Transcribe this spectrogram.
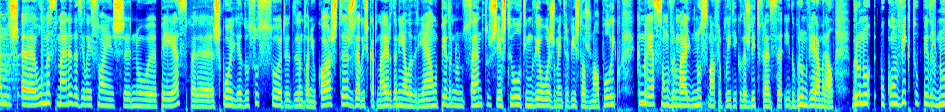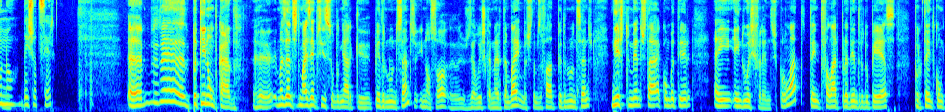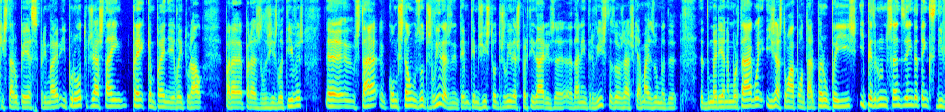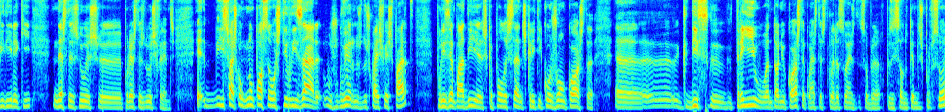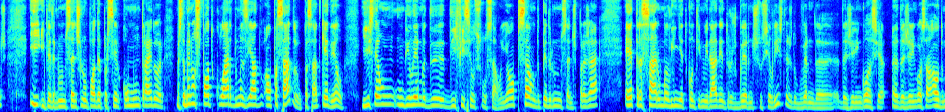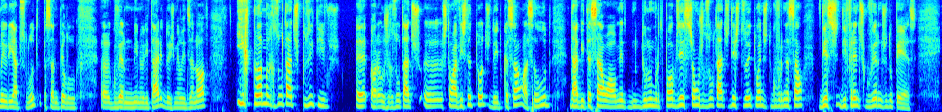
Estamos a uma semana das eleições no PS para a escolha do sucessor de António Costa, José Luís Carneiro, Daniel Adrião, Pedro Nuno Santos. Este último deu hoje uma entrevista ao Jornal Público que merece um vermelho no semáforo político da Judite França e do Bruno Vieira Amaral. Bruno, o convicto Pedro Nuno deixou de ser? Uh, patina um bocado. Uh, mas antes de mais é preciso sublinhar que Pedro Nuno Santos, e não só, uh, José Luís Carneiro também, mas estamos a falar de Pedro Nuno Santos, neste momento está a combater em, em duas frentes. Por um lado, tem de falar para dentro do PS, porque tem de conquistar o PS primeiro, e por outro, já está em pré-campanha eleitoral para, para as legislativas, uh, está como estão os outros líderes. Tem, temos visto outros líderes partidários a, a darem entrevistas, hoje acho que há mais uma de, de Mariana Mortágua, e já estão a apontar para o país, e Pedro Nuno Santos ainda tem que se dividir aqui nestas duas, uh, por estas duas frentes. Uh, isso faz com que não possa hostilizar os governos dos quais fez parte, por exemplo, há dias Capolas Santos criticou João Costa, uh, que disse que traiu António Costa com estas declarações de, sobre a reposição do tempo dos professores, e, e, Pedro Nuno Santos não pode aparecer como um traidor. Mas também não se pode colar demasiado ao passado, o passado que é dele. E isto é um, um dilema de, de difícil solução. E a opção de Pedro Nuno Santos, para já, é traçar uma linha de continuidade entre os governos socialistas, do governo da, da, Geringonça, eh, da Geringonça ao de maioria absoluta, passando pelo uh, governo minoritário de 2019, e reclama resultados positivos. Uh, ora, os resultados uh, estão à vista de todos, da educação à saúde, da habitação ao aumento do número de pobres, esses são os resultados destes oito anos de governação desses diferentes governos do PS.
